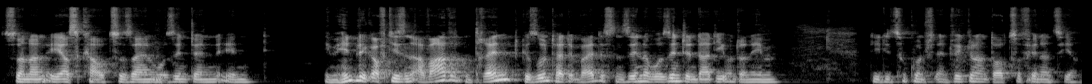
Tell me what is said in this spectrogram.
sondern eher Scout zu sein, wo sind denn in, im Hinblick auf diesen erwarteten Trend, Gesundheit im weitesten Sinne, wo sind denn da die Unternehmen, die die Zukunft entwickeln und dort zu finanzieren.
